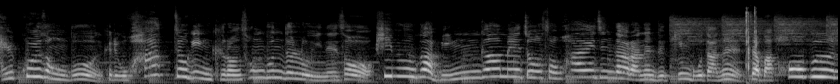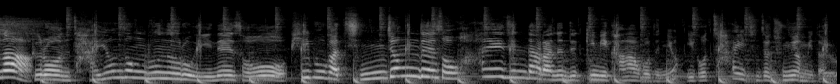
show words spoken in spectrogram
알코올 성분 그리고 화학적인 그런 성분들로 인해서 피부가 민감해져서 화해진다라는 느낌보다는 진짜 막 허브나 그런 자연 성분으로 인해서 피부가 진정돼서 화해진다라는 느낌이 강하거든요. 이거 차이 진짜 중요합니다, 여러분.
